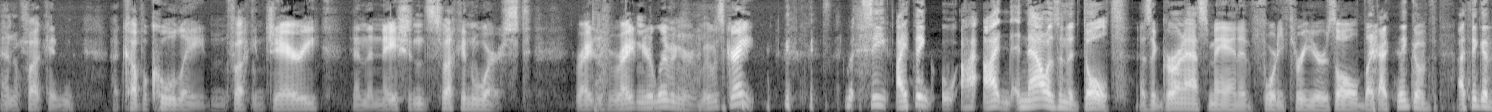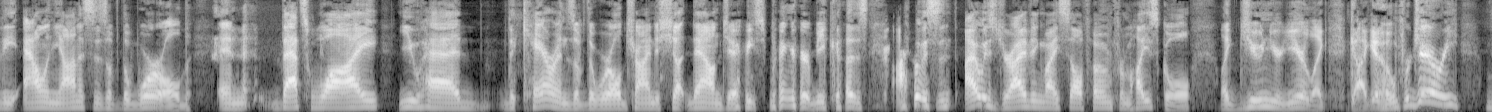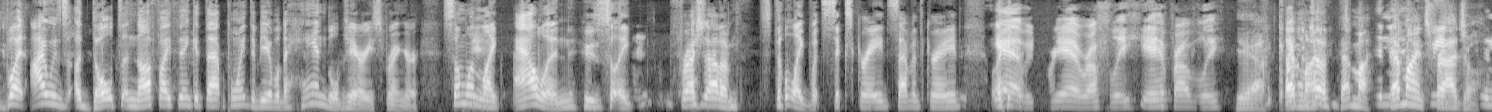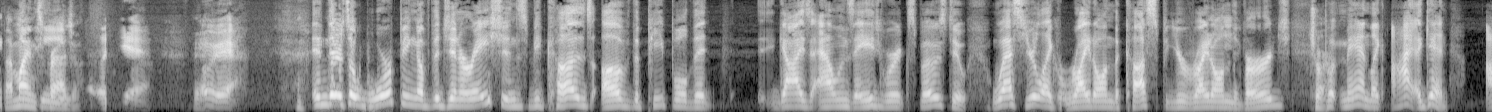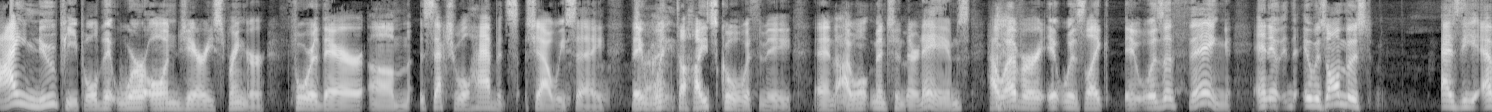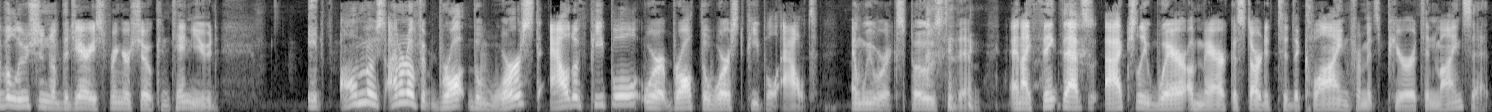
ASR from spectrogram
and a fucking a cup of Kool Aid and fucking Jerry and the nation's fucking worst. Right, right in your living room. It was great. But see, I think I, I now as an adult, as a grown ass man of forty three years old, like I think of I think of the Alan Giannis's of the world, and that's why you had the Karens of the world trying to shut down Jerry Springer because I was I was driving myself home from high school like junior year, like gotta get home for Jerry. But I was adult enough, I think, at that point to be able to handle Jerry Springer. Someone Yeah. like Alan, who's like fresh out of still like what sixth grade, seventh grade. Like, yeah, yeah, roughly. Yeah, probably. yeah. That Coming mind, that mind, that mind's between- fragile. That mind's 15, fragile. Like, yeah. Yeah. Oh yeah. and there's a warping of the generations because of the people that guys Alan's age were exposed to. Wes, you're like right on the cusp. You're right on the verge. Sure. But man, like I again, I knew people that were on Jerry Springer for their um, sexual habits, shall we say. They That's went to high school with me, and I won't mention their names. However, it was like it was a thing, and it it was almost as the evolution of the Jerry Springer show continued. It almost I don't know if it brought the worst out of people or it brought the worst people out, and we were exposed to them. And I think that's actually where America started to decline from its Puritan mindset.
